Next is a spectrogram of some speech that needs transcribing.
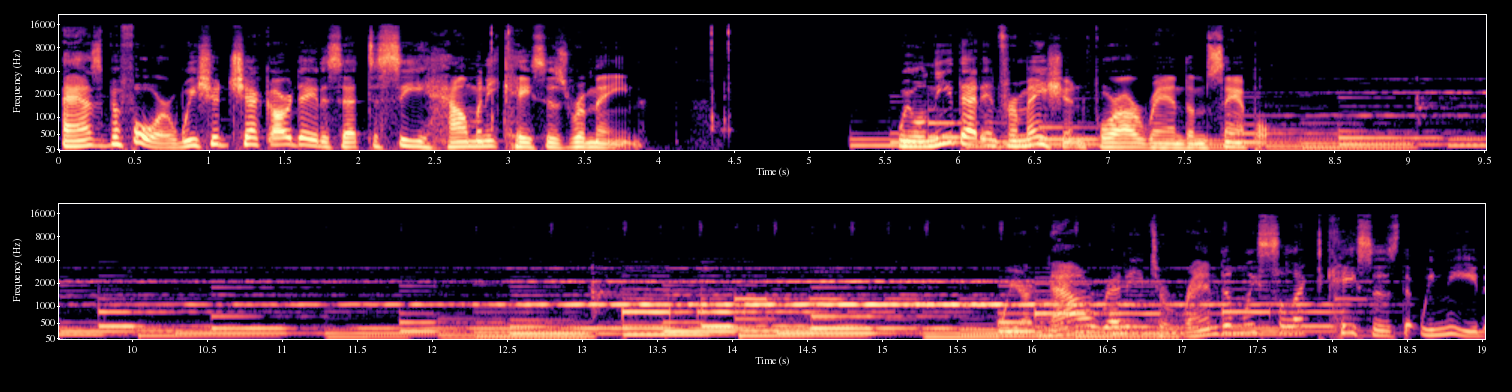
As before, we should check our dataset to see how many cases remain. We will need that information for our random sample. Now ready to randomly select cases that we need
